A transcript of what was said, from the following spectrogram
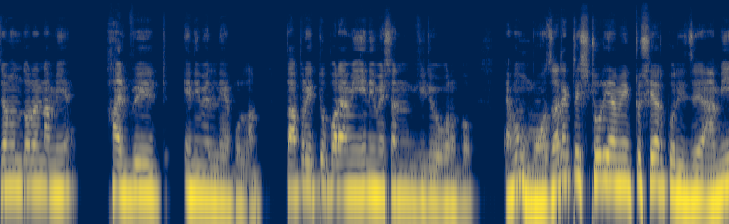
যেমন ধরেন আমি হাইব্রিড এনিমেল নিয়ে পড়লাম। তারপরে একটু পরে আমি অ্যানিমেশন ভিডিও করব। এবং মজার একটা স্টোরি আমি একটু শেয়ার করি যে আমি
